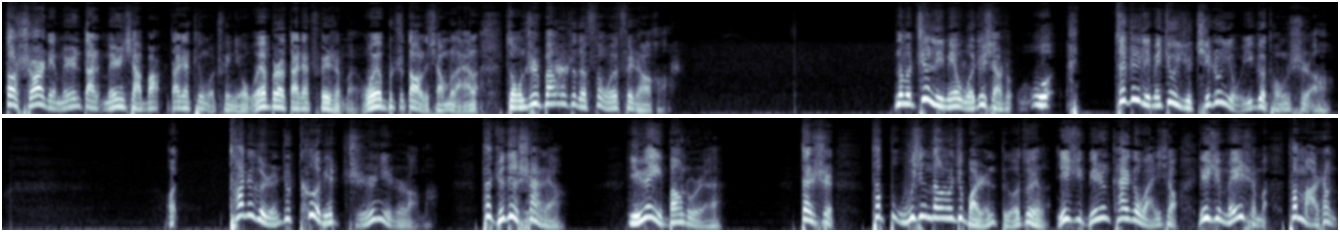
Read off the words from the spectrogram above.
到十二点没人大没人下班，大家听我吹牛，我也不知道大家吹什么，我也不知道了，想不来了。总之办公室的氛围非常好。那么这里面我就想说，我在这里面就有其中有一个同事啊，他这个人就特别直，你知道吗？他绝对善良，也愿意帮助人，但是。他不无形当中就把人得罪了，也许别人开个玩笑，也许没什么，他马上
